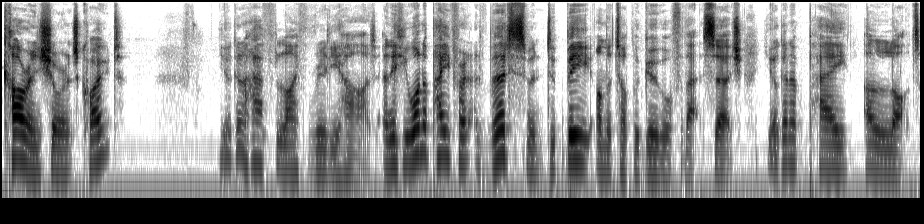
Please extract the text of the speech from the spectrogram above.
car insurance quote, you're going to have life really hard. And if you want to pay for an advertisement to be on the top of Google for that search, you're going to pay a lot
